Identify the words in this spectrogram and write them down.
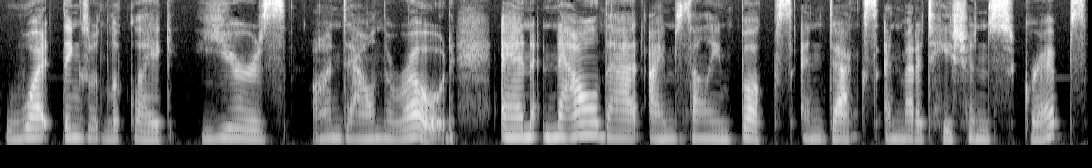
what things would look like years on down the road. And now that I'm selling books and decks and meditation scripts,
